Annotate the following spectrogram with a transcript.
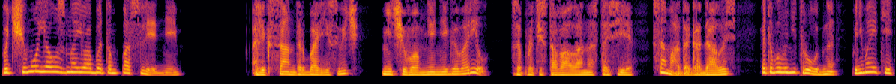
Почему я узнаю об этом последний? Александр Борисович ничего мне не говорил, запротестовала Анастасия. Сама догадалась. Это было нетрудно. Понимаете,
